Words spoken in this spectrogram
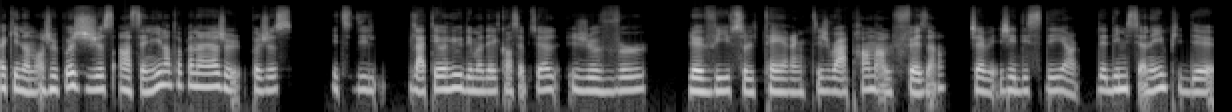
OK, non, non, je ne veux pas juste enseigner l'entrepreneuriat, je ne veux pas juste étudier de la théorie ou des modèles conceptuels, je veux le vivre sur le terrain. je veux apprendre en le faisant. J'ai décidé de démissionner puis de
